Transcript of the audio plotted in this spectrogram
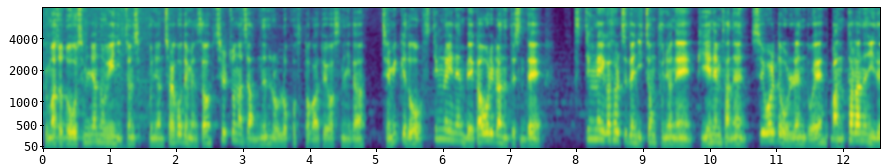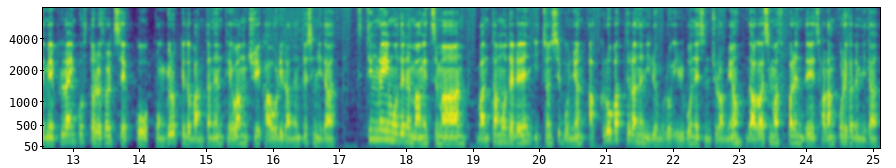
그마저도 10년 후인 2019년 철거되면서 실존하지 않는 롤러코스터가 되었습니다. 재밌게도 Stingray는 매가오리라는 뜻인데 Stingray가 설치된 2009년에 B&M사는 시월드 올랜도에 Manta라는 이름의 flying coaster를 설치했고 공교롭게도 Manta는 대왕 쥐 가오리라는 뜻입니다. 스팅레이 모델은 망했지만 만타 모델은 2015년 아크로바트라는 이름으로 일본에 진출하며 나가시마 스파랜드의 자랑거리가 됩니다.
